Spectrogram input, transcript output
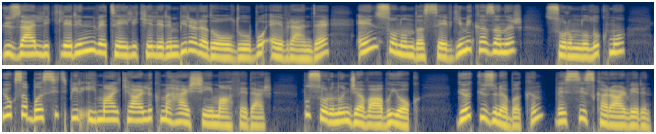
Güzelliklerin ve tehlikelerin bir arada olduğu bu evrende en sonunda sevgi mi kazanır, sorumluluk mu, yoksa basit bir ihmalkarlık mı her şeyi mahveder? Bu sorunun cevabı yok. Gökyüzüne bakın ve siz karar verin.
